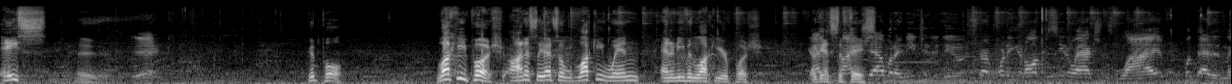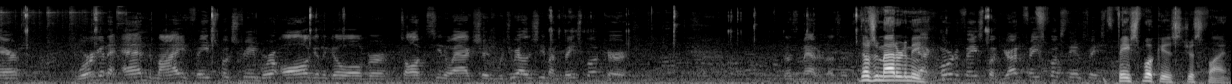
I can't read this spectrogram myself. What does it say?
Ace. Good pull. Lucky push. Honestly, that's a lucky win and an even luckier push Guys, against the face. Chat, what I need you to do, start putting in all casino actions live. Put that in there. We're gonna end my Facebook stream. We're all gonna go over to all casino action. Would you rather see him on Facebook or? Doesn't matter, does it? Doesn't matter to me. Yeah, come over to Facebook. You're on Facebook. Stay on Facebook. Facebook is just fine.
